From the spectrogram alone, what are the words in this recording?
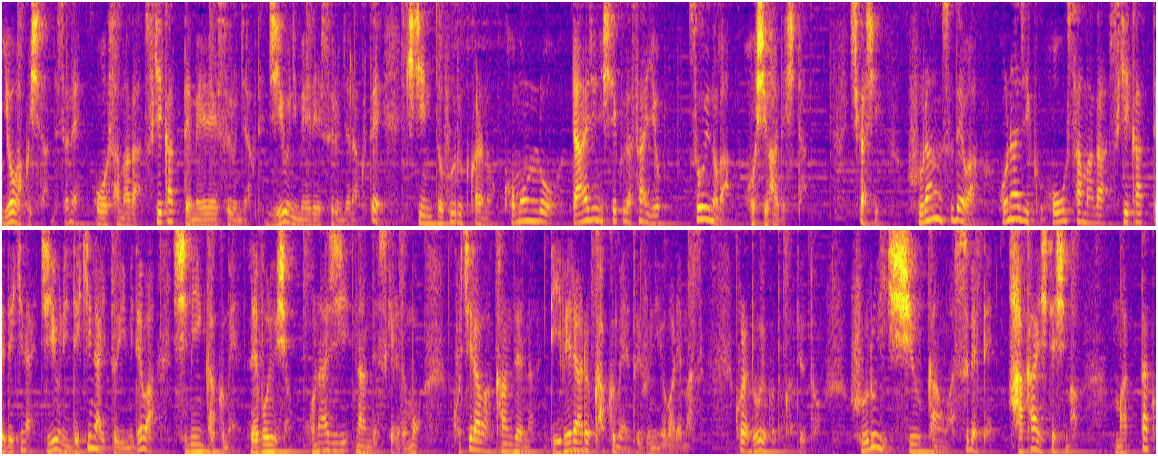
弱くしたんですよね。王様が好き勝手命令するんじゃなくて自由に命令するんじゃなくてきちんと古くからのコモンローを大事にしてくださいよ。そういうのが保守派でした。しかしフランスでは同じく王様が好き勝手できない自由にできないという意味では市民革命レボリューション同じなんですけれどもこちらは完全なリベラル革命というふうに呼ばれます。これはどういうことかというと古い習慣は全て破壊してしまう。全く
